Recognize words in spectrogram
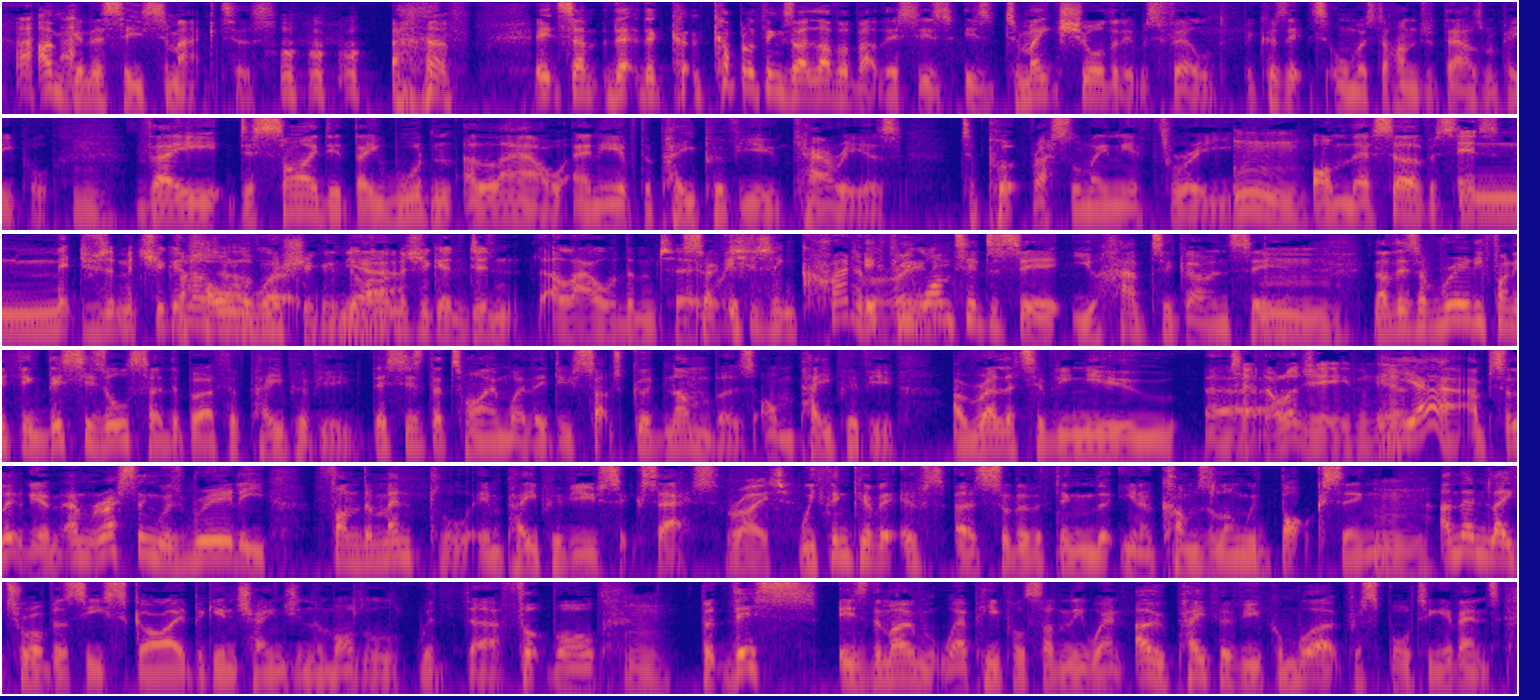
I'm going to see some actors. Um, it's um, the, the c- couple of things I love about this is is to make sure that it was filled because it's almost hundred thousand people. Hmm. They decided they wouldn't allow any of the pay per view carriers to put WrestleMania three on their services. In was it Michigan? The whole of where- Michigan, The whole yeah. of Michigan didn't allow them to, which if- is incredible. If really. You wanted to see it, you had to go and see it. Now, there's a really funny thing. This is also the birth of pay per view. This is the time where they do such good numbers on pay per view. A relatively new uh, Technology even, yeah. yeah absolutely. And, and wrestling was really fundamental in pay per view success. Right. We think of it as, as sort of a thing that you know comes along with boxing, Hmm. and then later, obviously, Sky begin changing the model with uh, football. Hmm. But this is the moment where people suddenly went, "Oh, pay per view can work for sporting events."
